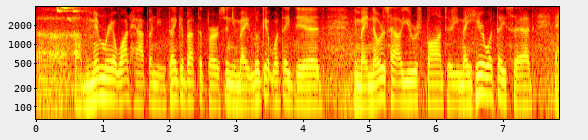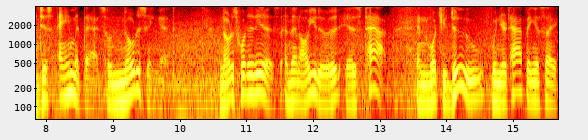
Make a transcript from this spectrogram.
uh, a memory of what happened. You think about the person. You may look at what they did. You may notice how you respond to it. You may hear what they said and just aim at that. So noticing it. Notice what it is. And then all you do is tap. And what you do when you're tapping is say,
